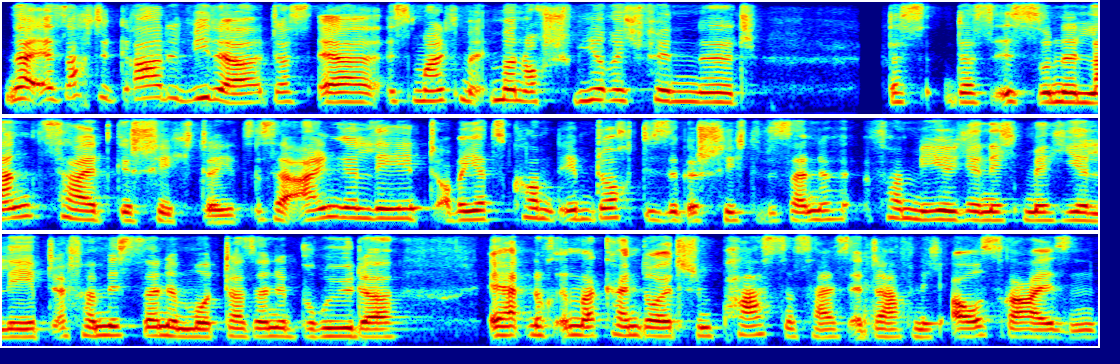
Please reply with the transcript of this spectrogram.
Na, er sagte gerade wieder, dass er es manchmal immer noch schwierig findet. Das, das ist so eine Langzeitgeschichte. Jetzt ist er eingelebt, aber jetzt kommt eben doch diese Geschichte, dass seine Familie nicht mehr hier lebt. Er vermisst seine Mutter, seine Brüder. Er hat noch immer keinen deutschen Pass, das heißt, er darf nicht ausreisen.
